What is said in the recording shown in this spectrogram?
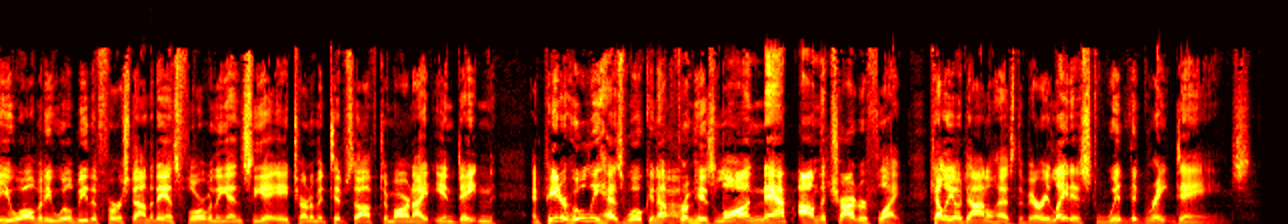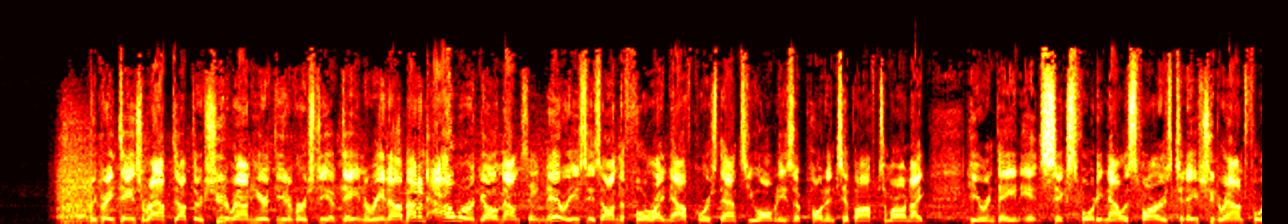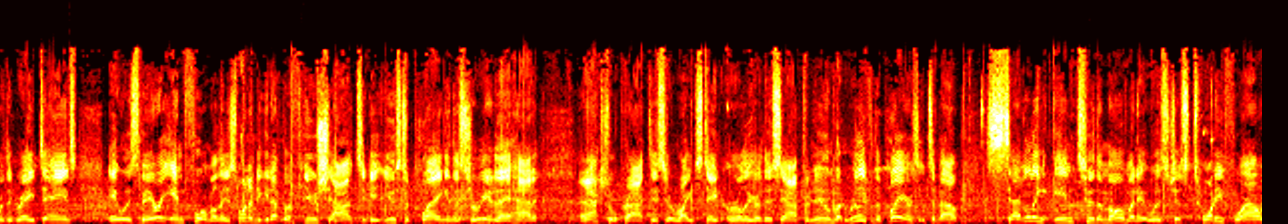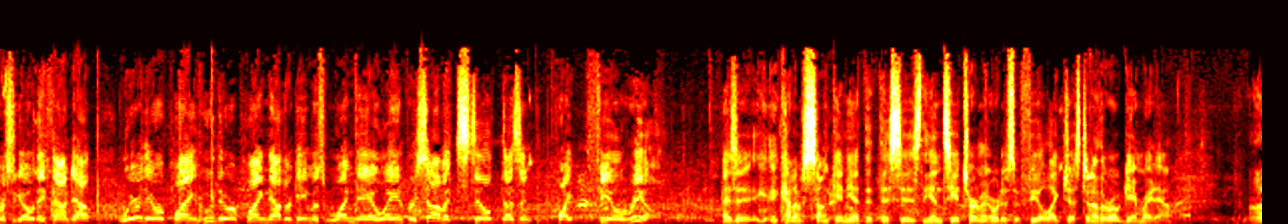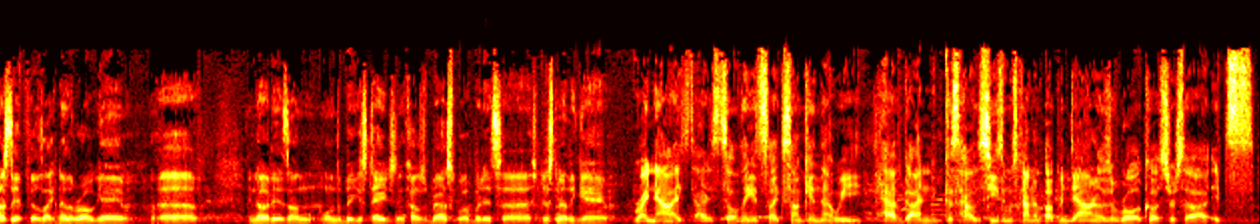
U Albany will be the first on the dance floor when the NCAA tournament tips off tomorrow night in Dayton. And Peter Hooley has woken up from his long nap on the charter flight. Kelly O'Donnell has the very latest with the Great Danes. The Great Danes wrapped up their shoot around here at the University of Dayton Arena about an hour ago. Mount St. Mary's is on the floor right now. Of course, that's U Albany's opponent. Tip off tomorrow night here in Dayton at 6:40. Now, as far as today's shoot around for the Great Danes, it was very informal. They just wanted to get up a few shots and get used to playing in this arena. They had an actual practice at Wright State earlier this afternoon. But really, for the players, it's about settling into the moment. It was just 24 hours ago they found out where they were playing, who they were playing. Now their game is one day away, and for some, it still doesn't quite feel real. Has it, it kind of sunk in yet that this is the NCAA tournament, or does it feel like just another road game right now? Honestly, it feels like another road game. Uh, you know, it is on one of the biggest stages in college basketball, but it's uh, just another game. Right now, I, I still think it's like sunk in that we have gotten because how the season was kind of up and down. It was a roller coaster, so it's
